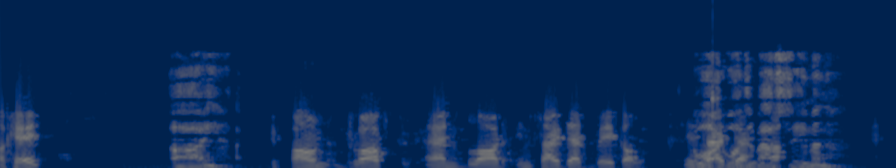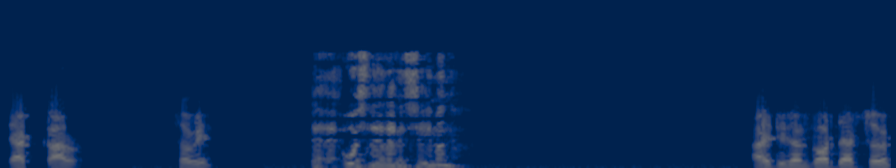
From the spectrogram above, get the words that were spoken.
Okay. Aye. We found drugs and blood inside that vehicle. What, Inside what that, about car, semen? That car. Sorry. Uh, uh, was there any semen? I didn't got that, sir.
